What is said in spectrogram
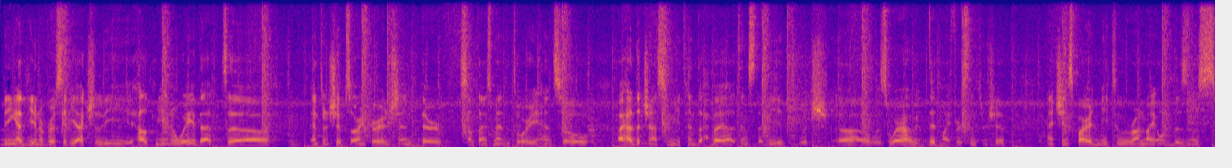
Being at the university actually helped me in a way that uh, internships are encouraged and they're sometimes mandatory. And so I had the chance to meet Hind Hobeika at Instabeat which uh, was where I did my first internship. And she inspired me to run my own business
